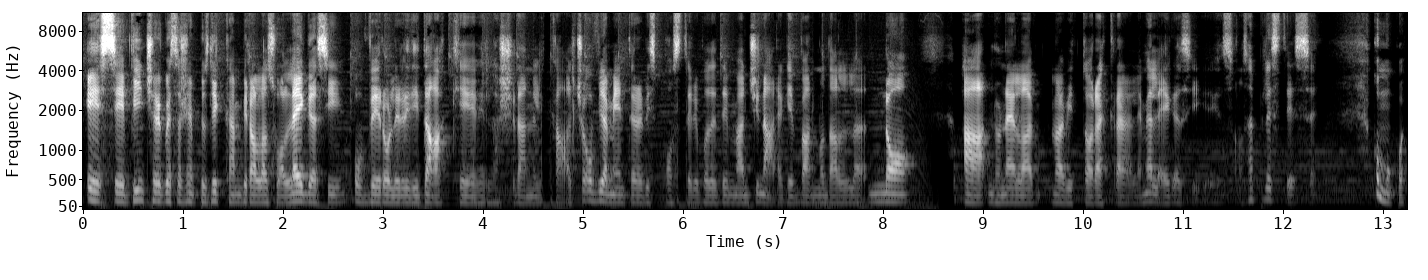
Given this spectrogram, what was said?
e se vincere questa Champions League cambierà la sua legacy, ovvero l'eredità che lascerà nel calcio. Ovviamente le risposte le potete immaginare che vanno dal no a non è la, la vittoria a creare la mia legacy, che sono sempre le stesse. Comunque,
